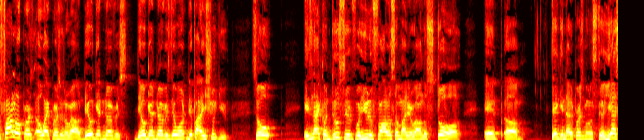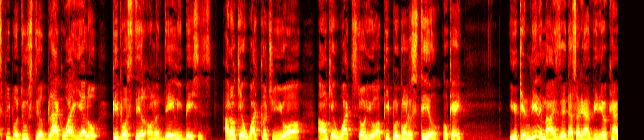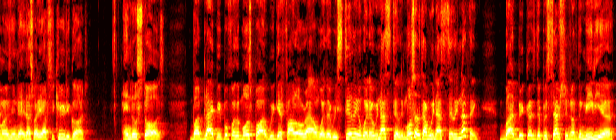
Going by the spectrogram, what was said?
Follow a, person, a white person around, they'll get nervous. They'll get nervous. They won't. They probably shoot you. So it's not conducive for you to follow somebody around the store and um, thinking that a person going to steal. Yes, people do steal. Black, white, yellow. People steal on a daily basis. I don't care what country you are. I don't care what store you are. People are going to steal. Okay. You can minimize it. That's why they have video cameras in there. That's why they have security guards in those stores. But black people, for the most part, we get followed around whether we're stealing or whether we're not stealing. Most of the time, we're not stealing nothing. But because the perception of the media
